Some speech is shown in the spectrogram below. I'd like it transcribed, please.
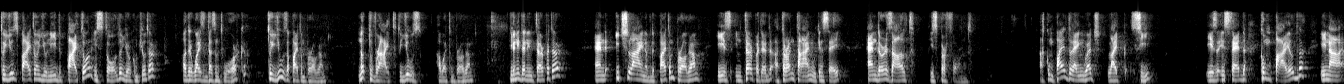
To use Python, you need Python installed on your computer. Otherwise, it doesn't work. To use a Python program, not to write, to use a Python program, you need an interpreter, and each line of the Python program is interpreted at runtime, we can say, and the result is performed. A compiled language like C is instead compiled in an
